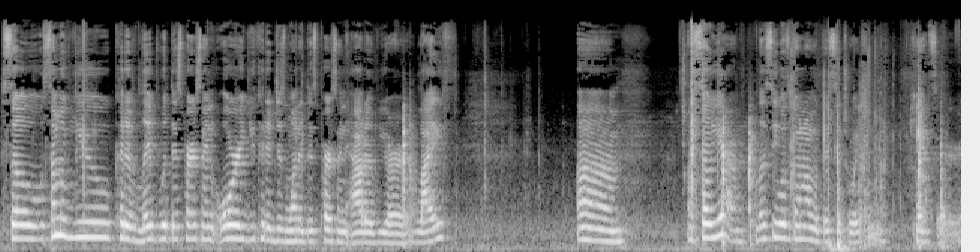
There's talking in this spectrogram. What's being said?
So some of you could have lived with this person or you could have just wanted this person out of your life. Um, so yeah, let's see what's going on with this situation. Cancer.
